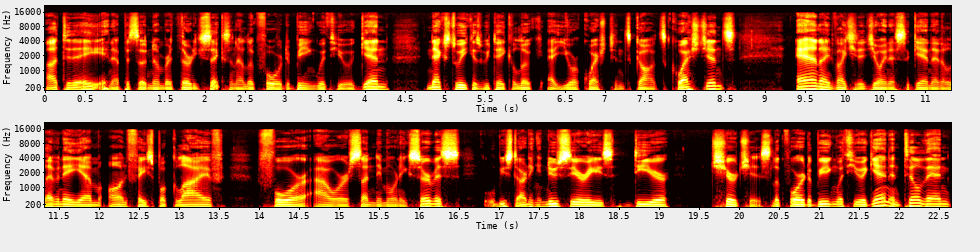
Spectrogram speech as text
uh, today in episode number 36. And I look forward to being with you again next week as we take a look at your questions, God's questions. And I invite you to join us again at 11 a.m. on Facebook Live for our Sunday morning service. We'll be starting a new series, Dear churches. Look forward to being with you again. Until then,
